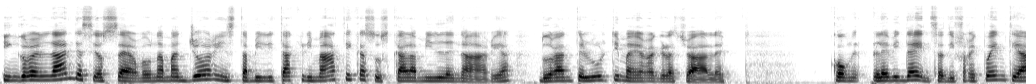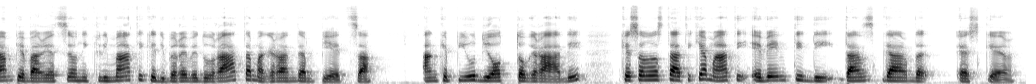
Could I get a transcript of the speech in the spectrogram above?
in Groenlandia si osserva una maggiore instabilità climatica su scala millenaria durante l'ultima era glaciale, con l'evidenza di frequenti e ampie variazioni climatiche di breve durata ma grande ampiezza, anche più di 8 gradi, che sono stati chiamati eventi di Dansgaard-Esker.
